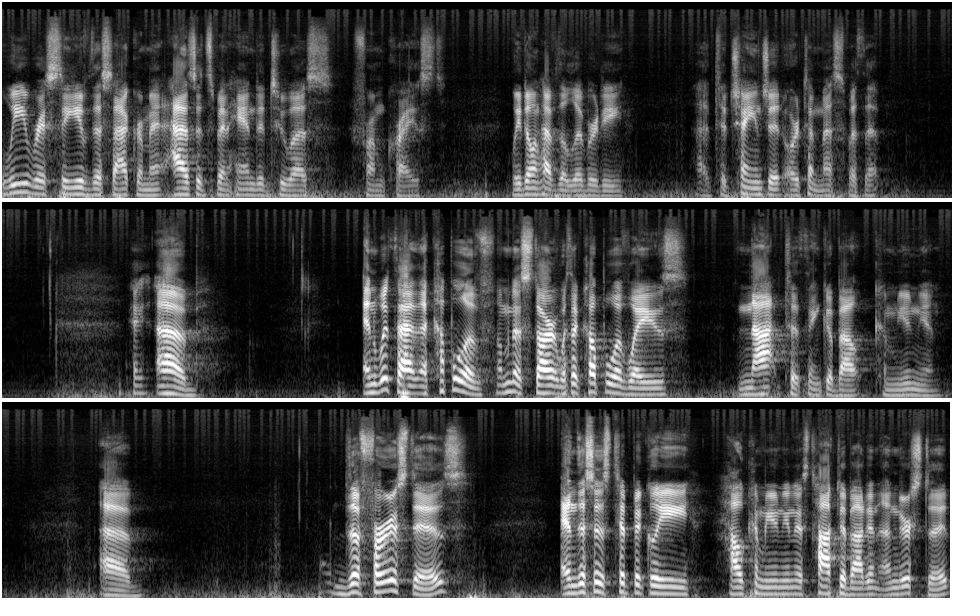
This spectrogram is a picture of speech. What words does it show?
we receive the sacrament as it's been handed to us from Christ. We don't have the liberty uh, to change it or to mess with it. Okay. Uh, and with that, a couple of, I'm going to start with a couple of ways not to think about communion. Uh, the first is, and this is typically how communion is talked about and understood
